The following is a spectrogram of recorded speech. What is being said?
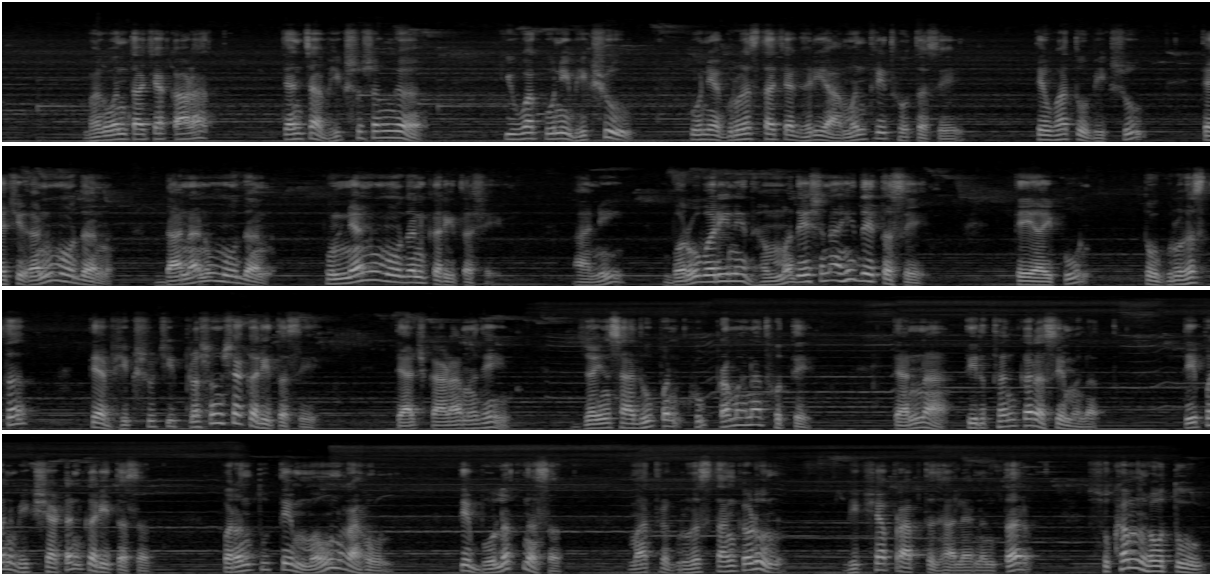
भगवंताच्या काळात त्यांचा भिक्षुसंघ किंवा कोणी भिक्षू कोण्या गृहस्थाच्या घरी आमंत्रित होत असे तेव्हा तो भिक्षू त्याचे अनुमोदन दानानुमोदन पुण्यानुमोदन करीत असे आणि बरोबरीने धम्मदेशनाही देत असे. ते ऐकून तो गृहस्थ त्या भिक्षूची प्रशंसा करीत असे. त्याच काळामध्ये जैन साधू पण खूप प्रमाणात होते. त्यांना तीर्थंकर असे म्हणत. ते पण भिक्षाटन करीत असत. परंतु ते मौन राहून ते बोलत नसत. मात्र गृहस्थांकडून भिक्षा प्राप्त झाल्यानंतर सुखम हो तू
